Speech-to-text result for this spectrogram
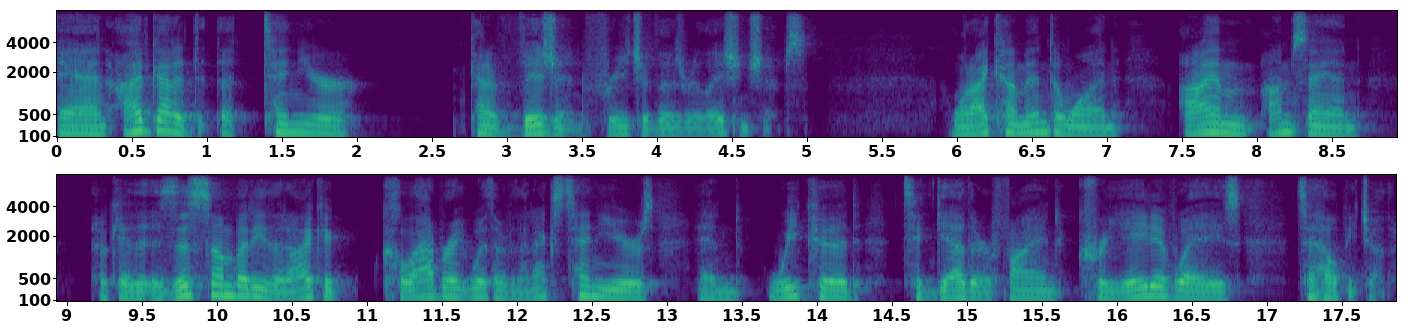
And I've got a, a 10 year kind of vision for each of those relationships. When I come into one, I am I'm saying, okay, is this somebody that I could collaborate with over the next 10 years, and we could together find creative ways to help each other.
